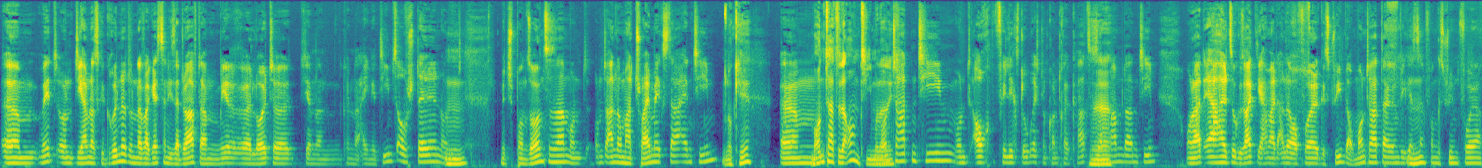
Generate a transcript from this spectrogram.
Ähm, mit. Und die haben das gegründet und da war gestern dieser Draft, da haben mehrere Leute, die haben dann, können dann eigene Teams aufstellen und Mhm. mit Sponsoren zusammen. Und unter anderem hat Trimax da ein Team. Okay. Ähm, Monte hatte da auch ein Team, oder Monte nicht? hat ein Team und auch Felix Lobrecht und Contra K zusammen Ja. haben da ein Team. Und da hat er halt so gesagt, die haben halt alle auch vorher gestreamt. Auch Monte hat da irgendwie Mhm. gestern von gestreamt vorher.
